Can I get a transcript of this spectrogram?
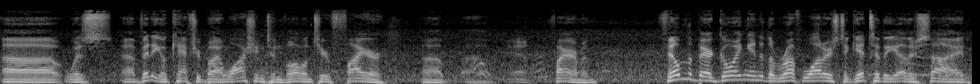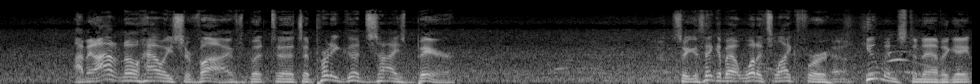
uh, was a video captured by a Washington volunteer fire uh, uh, fireman. Filmed the bear going into the rough waters to get to the other side. I mean, I don't know how he survived, but uh, it's a pretty good sized bear. So you think about what it's like for humans to navigate.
